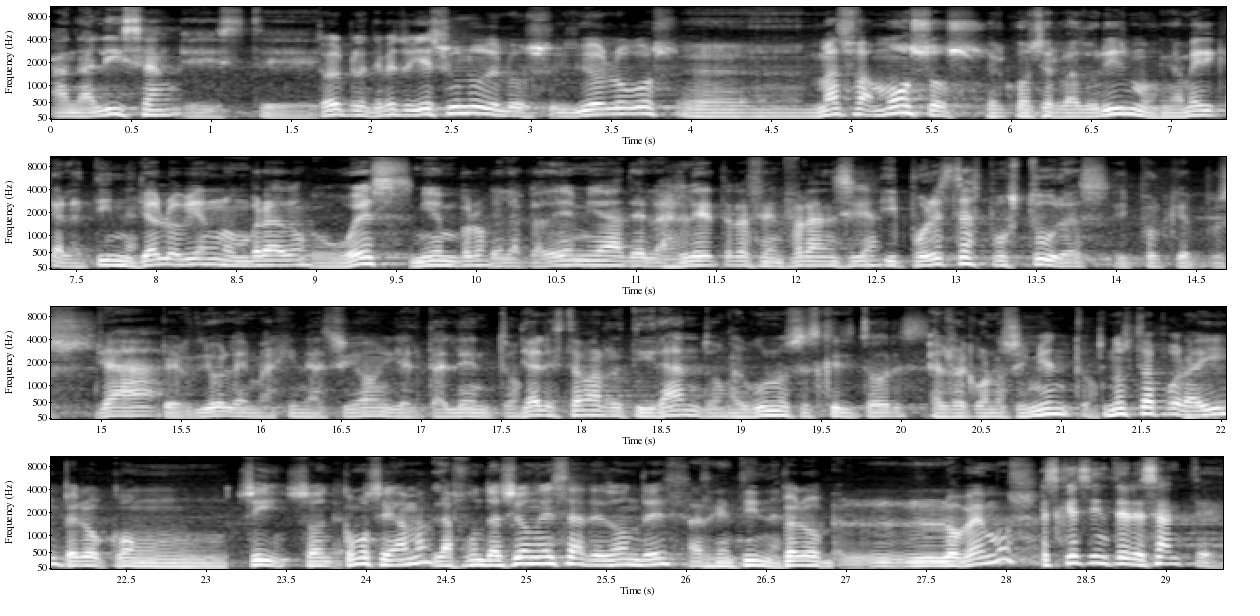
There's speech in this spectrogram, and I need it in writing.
analizan este, todo el planteamiento, y es uno de los ideólogos eh, más famosos del conservadurismo en América Latina, ya lo habían nombrado o es miembro de la Academia de las Letras en Francia, y por estas posturas, y porque pues ya perdió la imaginación y el talento, ya le estaban retirando a algunos escritores el reconocimiento. No está por ahí, pero con, sí, son, ¿cómo se llama? La fundación esa de dónde es? Argentina. Pero lo vemos, es que es interesante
